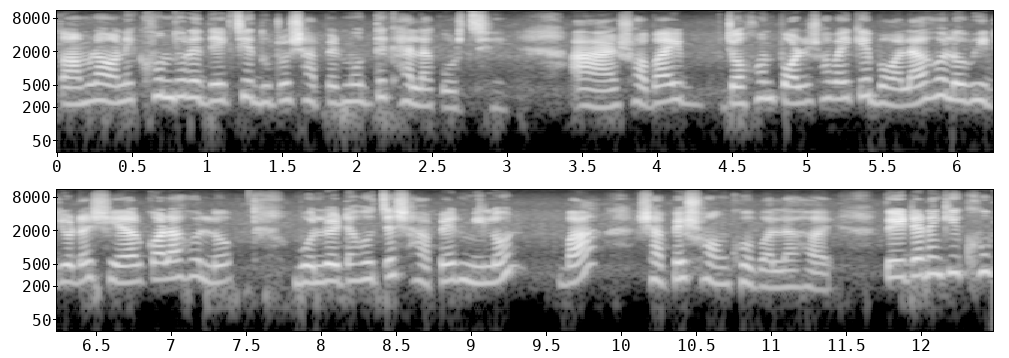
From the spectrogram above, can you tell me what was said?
তো আমরা অনেকক্ষণ ধরে দেখছি, দুটো সাপের মধ্যে খেলা করছে। আর সবাই, যখন পরে সবাইকে বলা হলো, ভিডিওটা শেয়ার করা হলো, বলল, এটা হচ্ছে সাপের মিলন। বা সাপের শঙ্খ বলা হয়। তো এটা নাকি খুব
